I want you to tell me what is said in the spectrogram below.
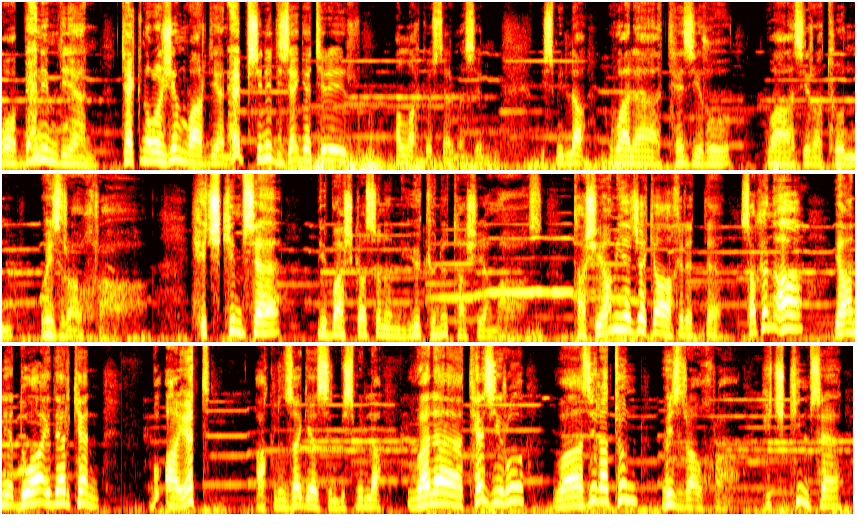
o benim diyen, teknolojim var diyen hepsini dize getirir. Allah göstermesin. Bismillah. Ve la teziru vaziratun vezra uhra. Hiç kimse bir başkasının yükünü taşıyamaz. Taşıyamayacak ahirette. Sakın ha yani dua ederken bu ayet aklınıza gelsin. Bismillah. Ve la teziru vaziratun vezra uhra. Hiç kimse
